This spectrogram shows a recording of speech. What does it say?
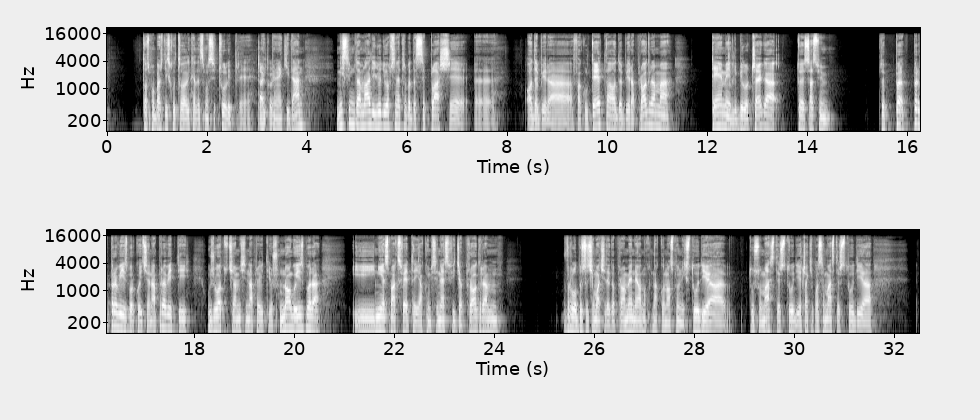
To smo baš diskutovali kada smo se čuli pre, Tako pre neki dan. Mislim da mladi ljudi uopšte ne treba da se plaše e, odabira fakulteta, odabira programa, teme ili bilo čega. To je sasvim to je pr, pr, prvi izbor koji će napraviti. U životu će, ja mislim, napraviti još mnogo izbora i nije smak sveta i ako im se ne sviđa program, vrlo brzo će moći da ga promene, odmah nakon osnovnih studija, tu su master studije, čak i posle master studija,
